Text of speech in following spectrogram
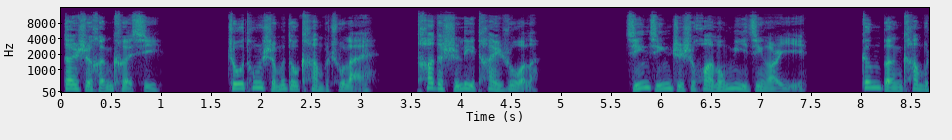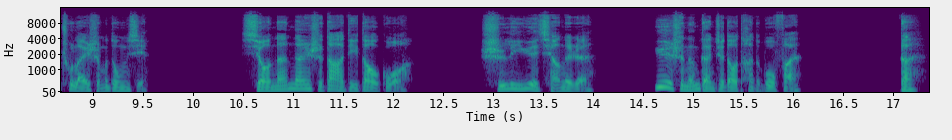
但是很可惜，周通什么都看不出来，他的实力太弱了，仅仅只是化龙秘境而已，根本看不出来什么东西。小囡囡是大地道果，实力越强的人，越是能感觉到他的不凡。但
